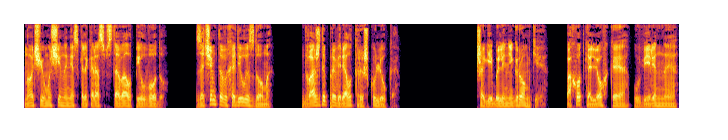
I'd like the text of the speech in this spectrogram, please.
Ночью мужчина несколько раз вставал, пил воду. Зачем-то выходил из дома. Дважды проверял крышку люка. Шаги были негромкие, походка легкая, уверенная.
